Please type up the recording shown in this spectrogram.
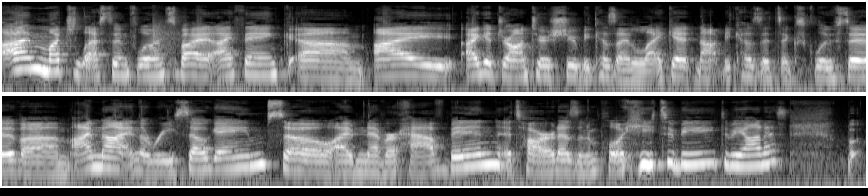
I'm much less influenced by it. I think um, I I get drawn to a shoe because I like it, not because it's exclusive. Um, I'm not in the resale game, so I never have been. It's hard as an employee to be, to be honest. But,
